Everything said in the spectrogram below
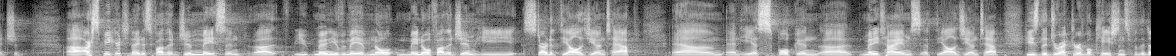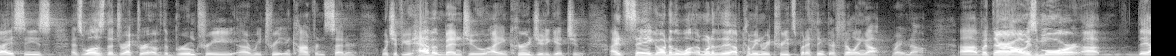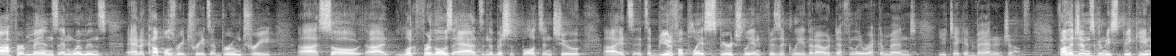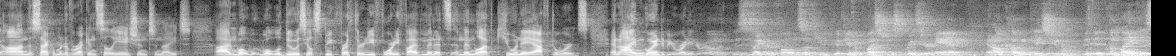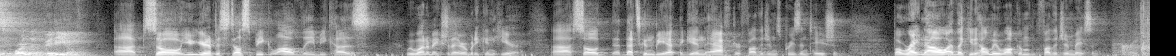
attention. Uh, our speaker tonight is Father Jim Mason. Uh, you, many of you may, have know, may know Father Jim. He started Theology on Tap, um, and he has spoken uh, many times at Theology on Tap. He's the director of vocations for the diocese, as well as the director of the Broomtree uh, Retreat and Conference Center, which, if you haven't been to, I encourage you to get to. I'd say go to the, one of the upcoming retreats, but I think they're filling up right now. Uh, but there are always more uh, they offer men's and women's and a couples retreats at Broomtree. Uh, so uh, look for those ads in the Bishop's Bulletin too. Uh, it's, it's a beautiful place spiritually and physically that I would definitely recommend you take advantage of. Father Jim's going to be speaking on the sacrament of reconciliation tonight. Uh, and what, what we'll do is he'll speak for 30, 45 minutes, and then we'll have Q&A afterwards. And I'm going to be running around with this microphone, so if you, if you have a question, just raise your hand, and I'll come and get you. The, the mic is for the video. Uh, so you're going to have to still speak loudly because we want to make sure that everybody can hear. Uh, so that's going to be, again, after Father Jim's presentation. But right now, I'd like you to help me welcome Father Jim Mason. Thank you.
